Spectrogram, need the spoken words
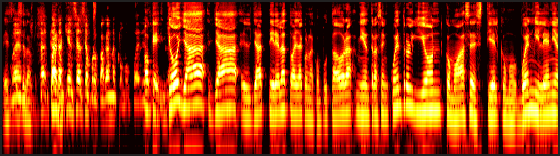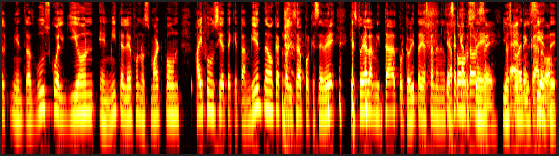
Es, bueno, cada quien se hace propaganda como puede. Ok, yo ya, ya, ya tiré la toalla con la computadora. Mientras encuentro el guion como hace Stiel, como buen millennial, mientras busco el guion en mi teléfono, smartphone, iPhone 7, que también tengo que actualizar porque se ve que estoy a la mitad, porque ahorita ya están en el 14, yo estoy en el 7.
